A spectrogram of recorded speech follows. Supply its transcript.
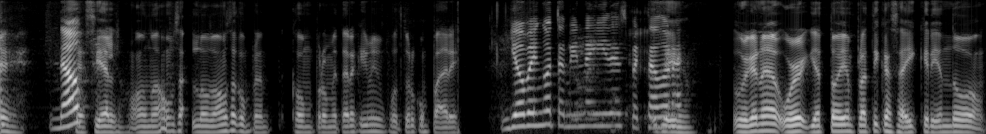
viene no. especial. Vamos a, los vamos a comprometer aquí mi futuro compadre. Yo vengo también ahí de espectadora. Sí. We're gonna, we're- ya estoy en pláticas ahí queriendo,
